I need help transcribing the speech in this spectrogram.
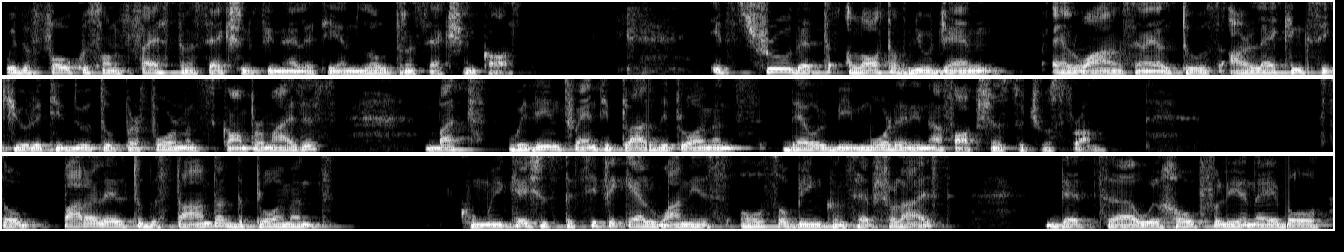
with a focus on fast transaction finality and low transaction cost. It's true that a lot of new gen L1s and L2s are lacking security due to performance compromises, but within 20 plus deployments, there will be more than enough options to choose from. So, parallel to the standard deployment, communication specific L1 is also being conceptualized that uh, will hopefully enable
